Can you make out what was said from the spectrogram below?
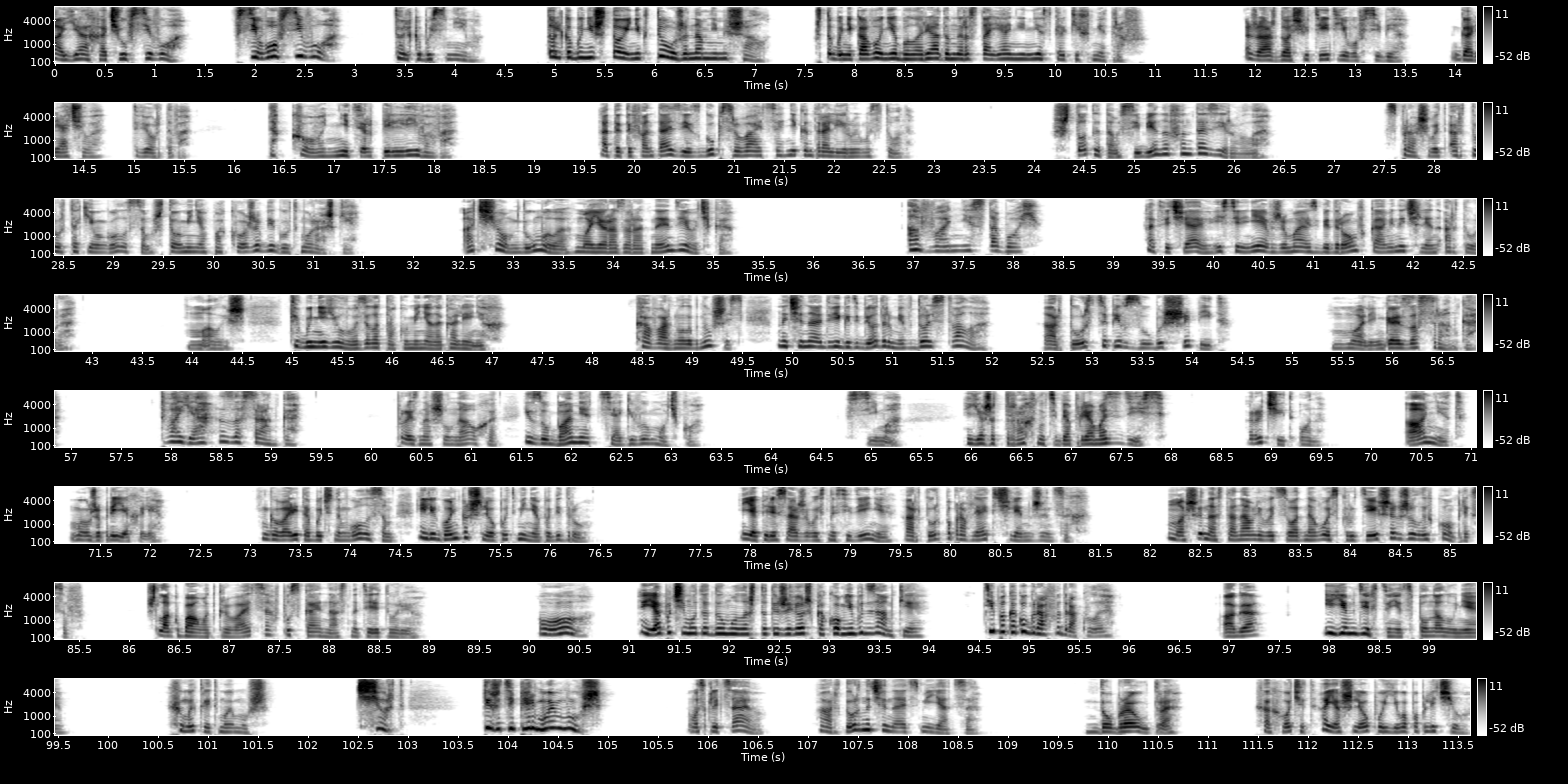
А я хочу всего. Всего-всего. Только бы с ним. Только бы ничто и никто уже нам не мешал. Чтобы никого не было рядом на расстоянии нескольких метров. Жажду ощутить его в себе. Горячего, твердого. Такого нетерпеливого. От этой фантазии с губ срывается неконтролируемый стон. «Что ты там себе нафантазировала?» Спрашивает Артур таким голосом, что у меня по коже бегут мурашки. «О чем думала моя развратная девочка?» «О ванне с тобой». Отвечаю и сильнее вжимаюсь бедром в каменный член Артура. «Малыш, ты бы не елозила так у меня на коленях». Коварно улыбнувшись, начинаю двигать бедрами вдоль ствола. Артур, сцепив зубы, шипит. «Маленькая засранка». «Твоя засранка». Произношу на ухо и зубами оттягиваю мочку. «Сима, я же трахну тебя прямо здесь!» Рычит он. «А нет, мы уже приехали». Говорит обычным голосом и легонько шлепает меня по бедру. Я пересаживаюсь на сиденье, Артур поправляет член в джинсах. Машина останавливается у одного из крутейших жилых комплексов. Шлагбаум открывается, впуская нас на территорию. «О, я почему-то думала, что ты живешь в каком-нибудь замке. Типа как у графа Дракулы». «Ага. И ем девственниц полнолуния», — хмыкает мой муж. «Чёрт, ты же теперь мой муж!» Восклицаю, Артур начинает смеяться. «Доброе утро!» Хохочет, а я шлепаю его по плечу.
